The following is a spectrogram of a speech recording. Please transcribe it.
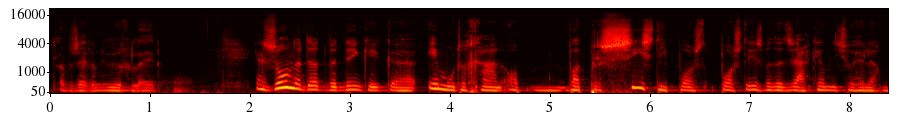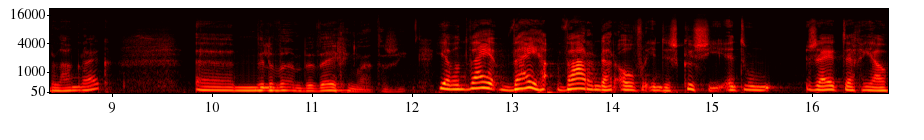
Laten we zeggen een uur geleden. En zonder dat we, denk ik, uh, in moeten gaan op wat precies die post, post is, want dat is eigenlijk helemaal niet zo heel erg belangrijk. Um, Willen we een beweging laten zien? Ja, want wij, wij waren daarover in discussie. En toen zei ik tegen jou:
